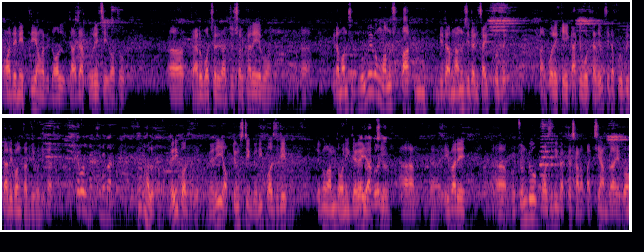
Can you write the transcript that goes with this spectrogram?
আমাদের নেত্রী আমাদের দল যা যা করেছে গত তেরো বছরে রাজ্য সরকারে এবং আহ, এটা মানুষকে বলবে এবং মানুষ পাক যেটা মানুষ যেটা ডিসাইড করবে তারপরে কে কাকে ভোটটা দেবে সেটা পুরোপুরি তাদের গণতান্ত্রিক অধিকার। কেমন দেখছেন এবার? খুব ভালো very positive very optimistic very positive এবং আমি তো অনেক জায়গায় যাচ্ছি। এবারে প্রচণ্ড পজিটিভ একটা সাড়া পাচ্ছি আমরা এবং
